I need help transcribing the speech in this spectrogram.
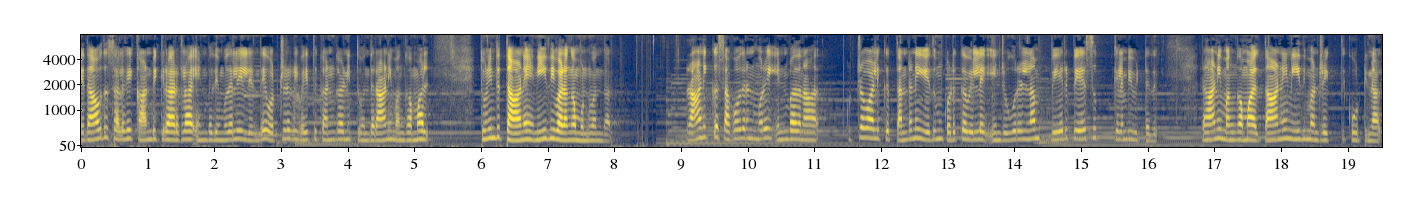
ஏதாவது சலுகை காண்பிக்கிறார்களா என்பதை முதலில் இருந்தே ஒற்றர்கள் வைத்து கண்காணித்து வந்த ராணி மங்கம்மாள் துணிந்து தானே நீதி வழங்க முன்வந்தாள். ராணிக்கு சகோதரன் முறை என்பதனால் குற்றவாளிக்கு தண்டனை எதுவும் கொடுக்கவில்லை என்று ஊரெல்லாம் வேறு பேசு கிளம்பிவிட்டது. ராணி மங்கம்மாள் தானே நீதிமன்றத்தை கூட்டினாள்.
